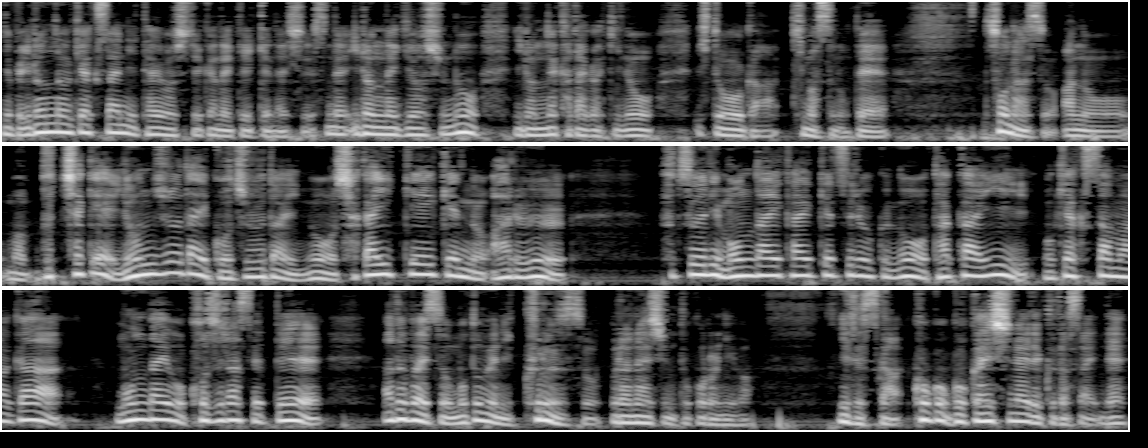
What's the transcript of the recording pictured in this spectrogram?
やっぱいろんなお客さんに対応していかなきゃいけないしですね、いろんな業種のいろんな肩書きの人が来ますので、そうなんですよ。あの、まあ、ぶっちゃけ40代、50代の社会経験のある普通に問題解決力の高いお客様が問題をこじらせて、アドバイスを求めに来るんですよ。占い師のところには。いいですか？ここ誤解しないでくださいね。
